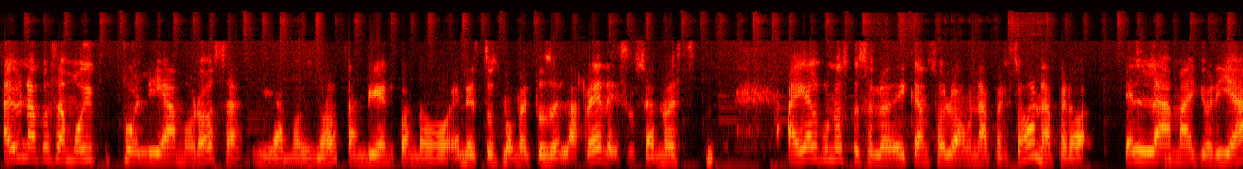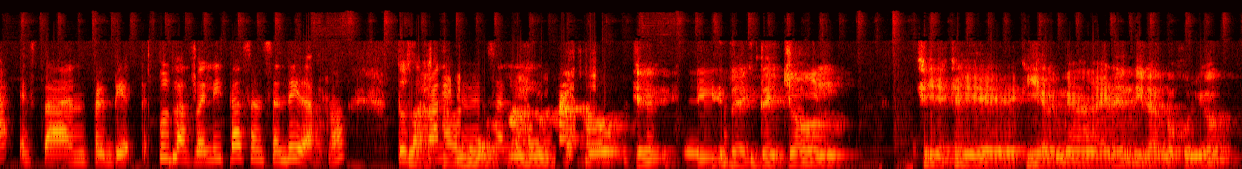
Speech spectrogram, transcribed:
hay una cosa muy poliamorosa, digamos, ¿no? También cuando en estos momentos de las redes, o sea, no es, hay algunos que se lo dedican solo a una persona, pero la mayoría están prendiendo, pues las velitas encendidas, ¿no? Entonces van a querer salir. el caso de, de, John eh, eh, y Hermia Heréndira, ¿no, Julio?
